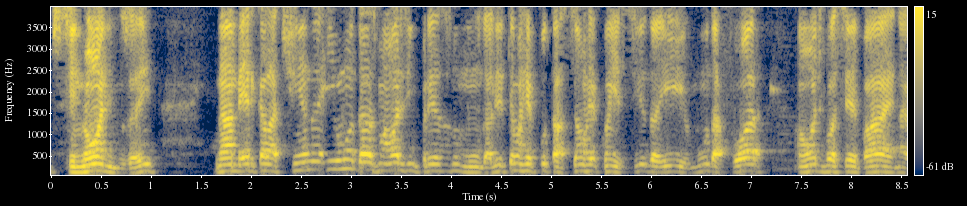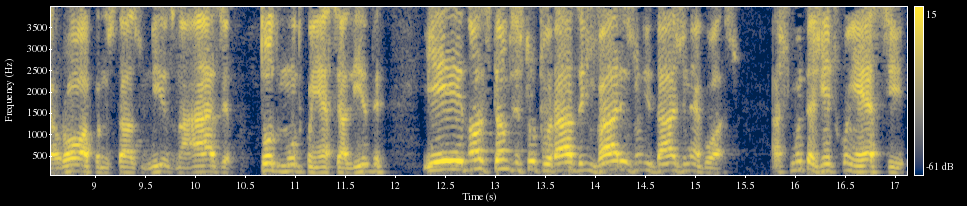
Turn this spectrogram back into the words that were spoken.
sinônimos aí, na América Latina e uma das maiores empresas do mundo. Ali tem uma reputação reconhecida aí mundo afora, aonde você vai, na Europa, nos Estados Unidos, na Ásia, todo mundo conhece a líder. E nós estamos estruturados em várias unidades de negócio. Acho que muita gente conhece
